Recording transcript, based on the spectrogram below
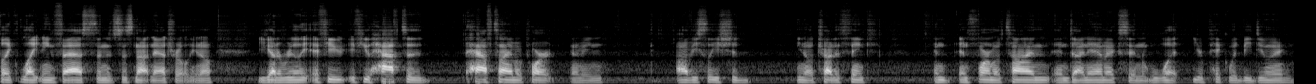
like lightning fast, and it's just not natural. You know, you got to really if you if you have to half time apart. I mean, obviously you should you know try to think in, in form of time and dynamics and what your pick would be doing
